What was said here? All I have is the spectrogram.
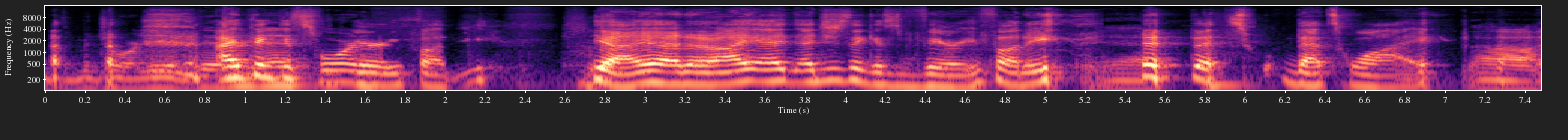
the majority of the I think it's porn. very funny. Yeah, yeah, no, I, I, I just think it's very funny. Yeah. that's that's why. Oh.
